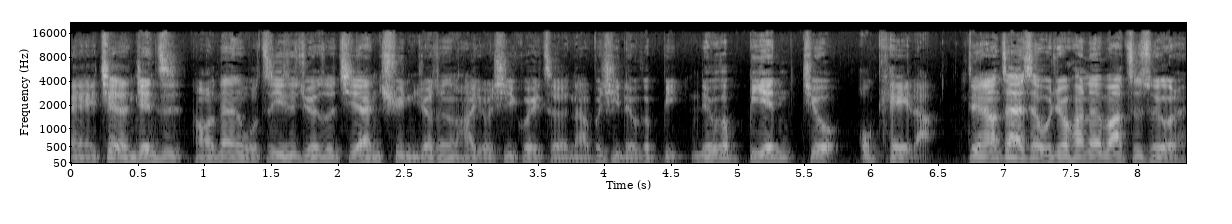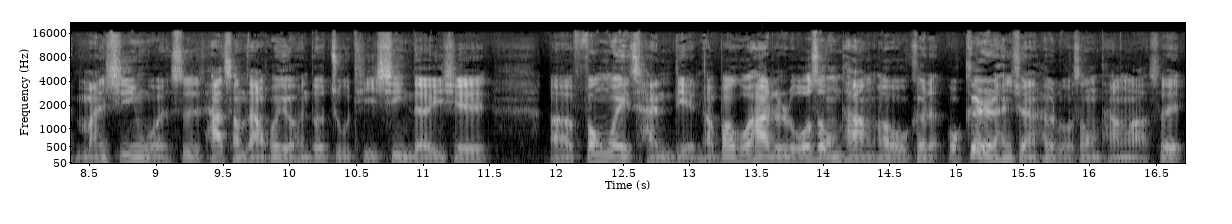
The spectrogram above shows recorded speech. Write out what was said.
诶，见仁见智哦，但是我自己是觉得说，既然去，你就要遵守它游戏规则，那不起留个边，留个边就 OK 啦。对，然后再来是，我觉得欢乐吧之所以蛮吸引我的是，它常常会有很多主题性的一些呃风味餐点，然后包括它的罗宋汤哈，我可能我个人很喜欢喝罗宋汤啦，所以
